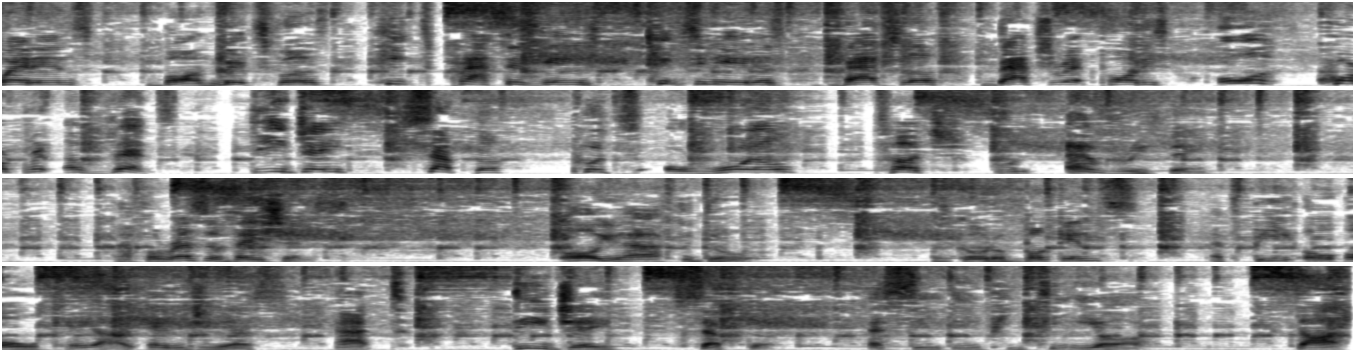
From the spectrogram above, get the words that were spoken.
weddings, bar mitzvahs, heat practice games, quinceañeras, bachelor, bachelorette parties, or corporate events. DJ Scepter puts a royal touch on everything. And for reservations, all you have to do is go to bookings. That's B O O K I N G S at DJ Scepter, S C E P T E R dot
